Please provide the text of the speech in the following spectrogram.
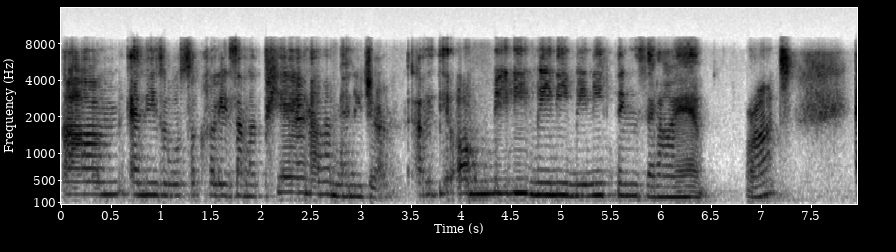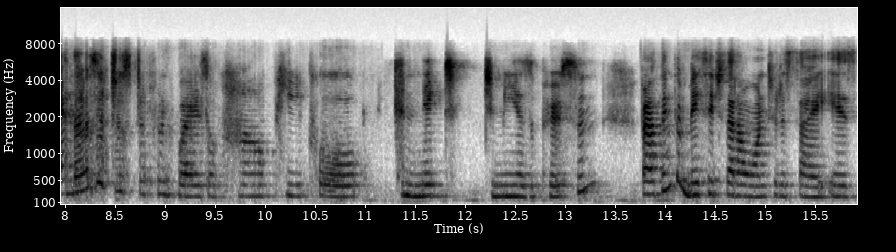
Um, and these are also colleagues. I'm a peer and I'm a manager. Mean, there are many, many, many things that I am, right? And those are just different ways of how people connect to me as a person. But I think the message that I wanted to say is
